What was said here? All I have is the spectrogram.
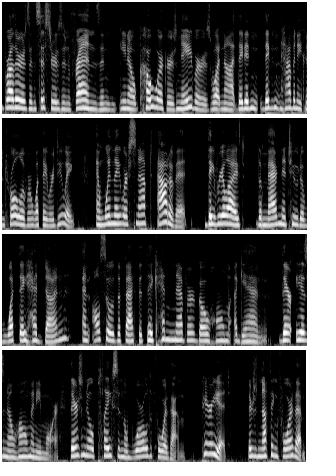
brothers and sisters and friends and you know co-workers neighbors whatnot they didn't they didn't have any control over what they were doing and when they were snapped out of it they realized the magnitude of what they had done and also the fact that they can never go home again. There is no home anymore. There's no place in the world for them. Period. There's nothing for them.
